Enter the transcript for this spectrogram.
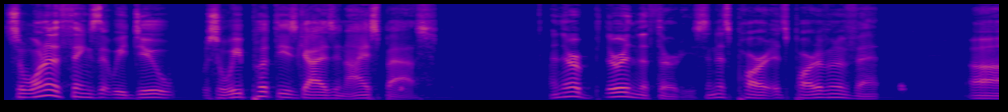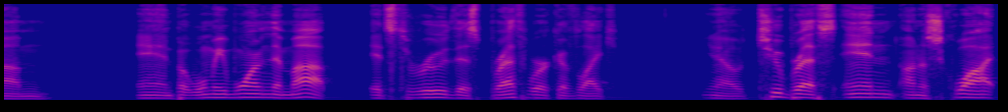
So one of the things that we do, so we put these guys in ice baths, and they're they're in the 30s, and it's part it's part of an event. Um, and but when we warm them up, it's through this breath work of like, you know, two breaths in on a squat,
